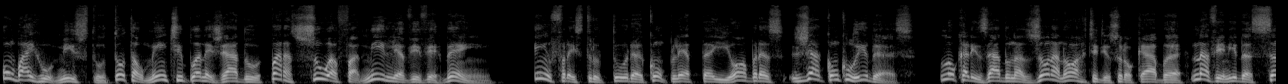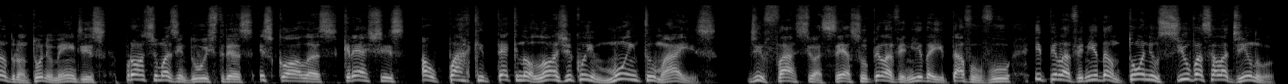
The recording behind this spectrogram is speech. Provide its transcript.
Um bairro misto totalmente planejado para sua família viver bem. Infraestrutura completa e obras já concluídas. Localizado na zona norte de Sorocaba, na Avenida Sandro Antônio Mendes, próximo às indústrias, escolas, creches, ao Parque Tecnológico e muito mais. De fácil acesso pela Avenida Itavuvu e pela Avenida Antônio Silva Saladino.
